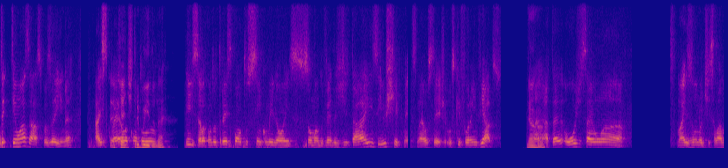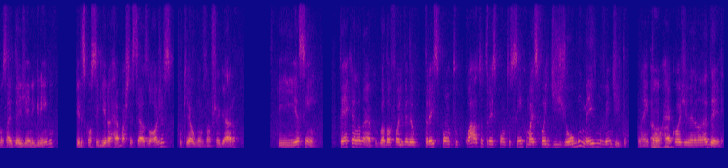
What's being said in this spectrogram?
Tem, tem umas aspas aí, né? A Square é, que é distribuído, contou, né? Isso, ela contou 3,5 milhões somando vendas digitais e os shipments, né? Ou seja, os que foram enviados. Uhum. Né? Até hoje saiu uma mais uma notícia lá no site da Higiene Gringo. Que eles conseguiram reabastecer as lojas, porque alguns não chegaram. E assim, tem aquela na época, o God of War vendeu 3.4, 3.5, mas foi de jogo mesmo vendido. Né? Então uhum. o recorde ainda não é dele.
